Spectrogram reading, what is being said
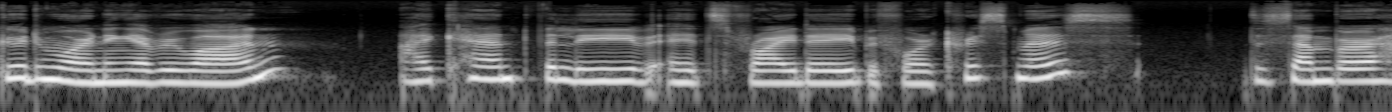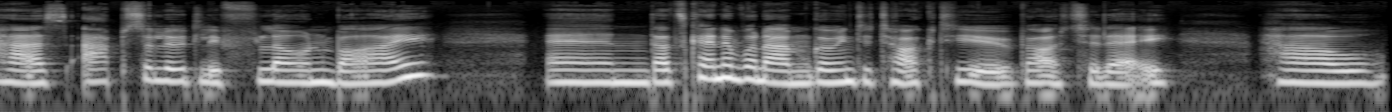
Good morning, everyone. I can't believe it's Friday before Christmas. December has absolutely flown by, and that's kind of what I'm going to talk to you about today how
